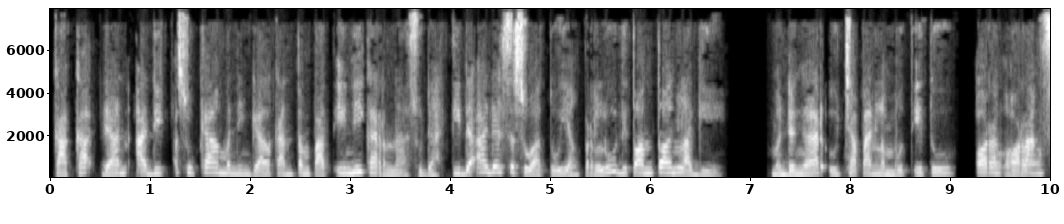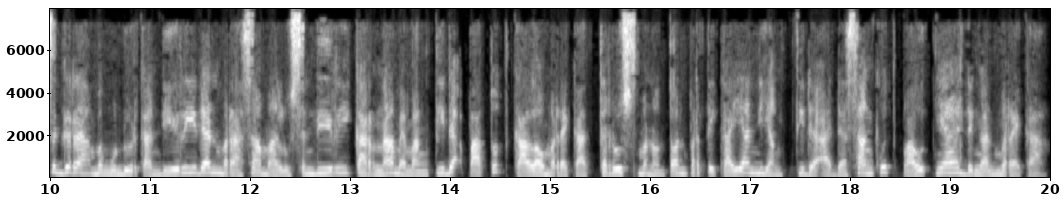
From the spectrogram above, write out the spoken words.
kakak dan adik suka meninggalkan tempat ini karena sudah tidak ada sesuatu yang perlu ditonton lagi. Mendengar ucapan lembut itu, Orang-orang segera mengundurkan diri dan merasa malu sendiri karena memang tidak patut kalau mereka terus menonton pertikaian yang tidak ada sangkut pautnya dengan mereka.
